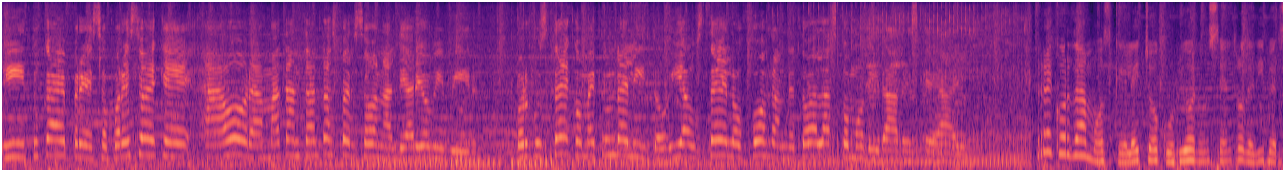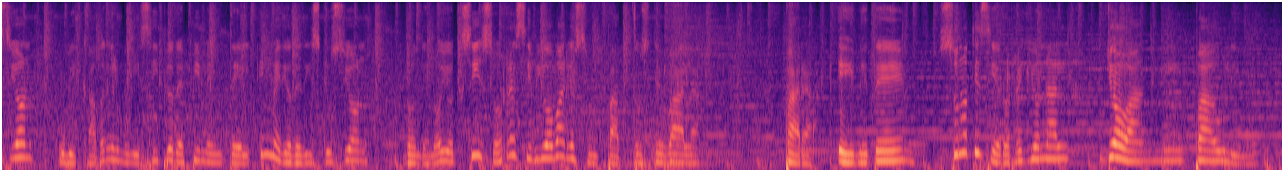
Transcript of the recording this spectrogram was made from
y tú caes preso. Por eso es que ahora matan tantas personas al diario vivir. Porque usted comete un delito y a usted lo forran de todas las comodidades que hay. Recordamos que el hecho ocurrió en un centro de diversión ubicado en el municipio de Pimentel en medio de discusión, donde el hoyo Oxiso recibió varios impactos de bala. Para NTN, su noticiero regional, Joanny Paulino.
